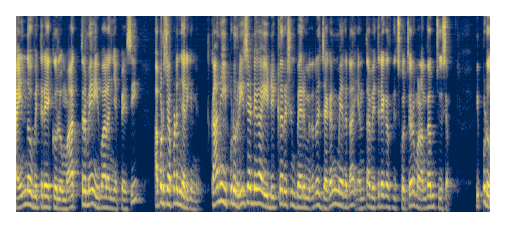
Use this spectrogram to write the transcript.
హైందవ వ్యతిరేకులు మాత్రమే ఇవ్వాలని చెప్పేసి అప్పుడు చెప్పడం జరిగింది. కానీ ఇప్పుడు రీసెంట్గా ఈ డిక్లరేషన్ పేరు మీద జగన్ మీదట ఎంత వ్యతిరేకత తీసుకొచ్చారో మనందరం చూసాం. ఇప్పుడు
